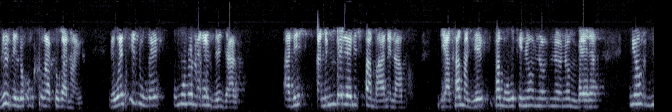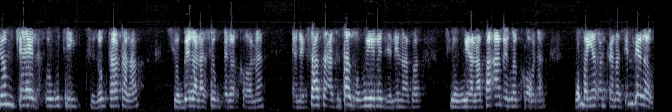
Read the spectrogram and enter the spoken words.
zizinto okuhlukahlukanayo. Nekwesiluke umuntu nakenze njalo animbekeli isiphambane lapho. Niyakuhamba nje phambi kokuthi nombeka niyomtshela ukuthi sizokuthatha la siyokubeka la siyokubeka khona. And kusasa asisazobuyela endleleni apha siyobuya lapha abekwe khona. Ngombanyana mhlana simbeka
